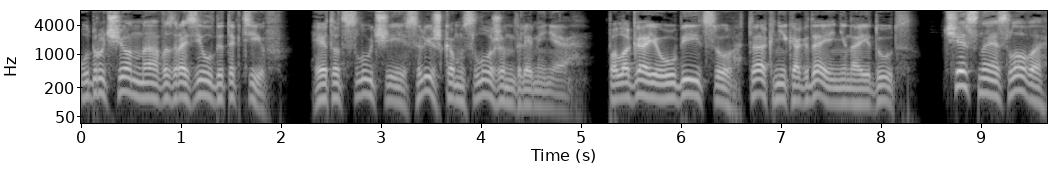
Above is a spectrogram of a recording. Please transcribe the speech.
Удрученно возразил детектив. Этот случай слишком сложен для меня. Полагаю, убийцу так никогда и не найдут. Честное слово,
